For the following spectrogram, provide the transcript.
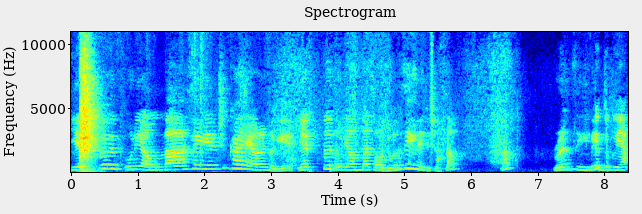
예쁜 우리 엄마 생일 축하해요는 저기. 예쁜 우리 엄마 저거 누가 선생님이 해주셨어? 어? 선생님이? 이거 누구야?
